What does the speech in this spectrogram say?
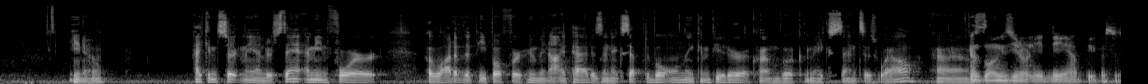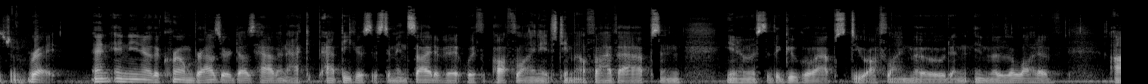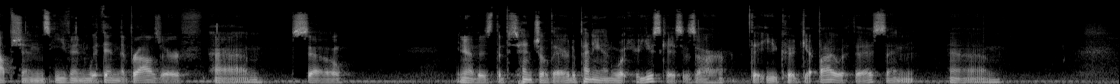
you know, I can certainly understand. I mean, for a lot of the people for whom an iPad is an acceptable only computer, a Chromebook makes sense as well. Um, As long as you don't need the app ecosystem. Right. And, and you know the Chrome browser does have an app app ecosystem inside of it with offline HTML5 apps, and you know most of the Google apps do offline mode, and, and there's a lot of options even within the browser. Um, so you know there's the potential there, depending on what your use cases are, that you could get by with this. And um,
